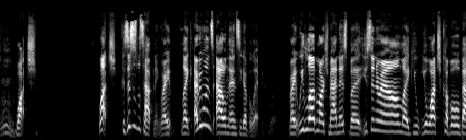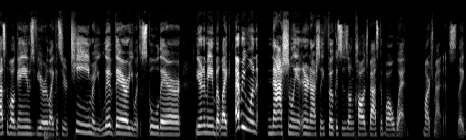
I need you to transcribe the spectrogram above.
Mm. Watch, watch, because this is what's happening, right? Like everyone's out on the NCAA, right? We love March Madness, but you sit around like you you'll watch a couple basketball games if you're like it's your team or you live there, or you went to school there, you know what I mean? But like everyone nationally and internationally focuses on college basketball when March Madness. Like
